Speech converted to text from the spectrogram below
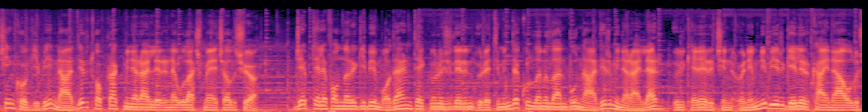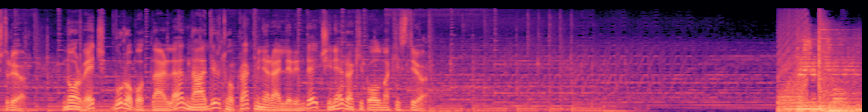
çinko gibi nadir toprak minerallerine ulaşmaya çalışıyor. Cep telefonları gibi modern teknolojilerin üretiminde kullanılan bu nadir mineraller ülkeler için önemli bir gelir kaynağı oluşturuyor. Norveç bu robotlarla nadir toprak minerallerinde Çin'e rakip olmak istiyor. Thank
